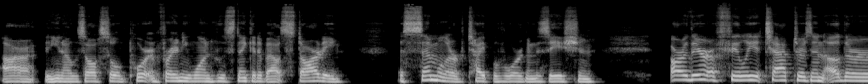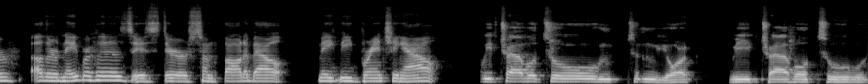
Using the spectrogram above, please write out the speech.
Are you know, is also important for anyone who's thinking about starting a similar type of organization. Are there affiliate chapters in other other neighborhoods? Is there some thought about maybe branching out? We've traveled to to New York. We've traveled to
